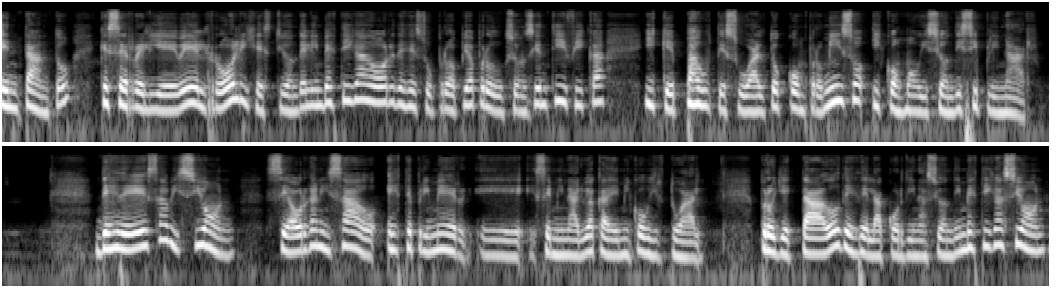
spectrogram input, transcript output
en tanto que se relieve el rol y gestión del investigador desde su propia producción científica y que paute su alto compromiso y cosmovisión disciplinar. Desde esa visión se ha organizado este primer eh, seminario académico virtual, proyectado desde la coordinación de investigación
